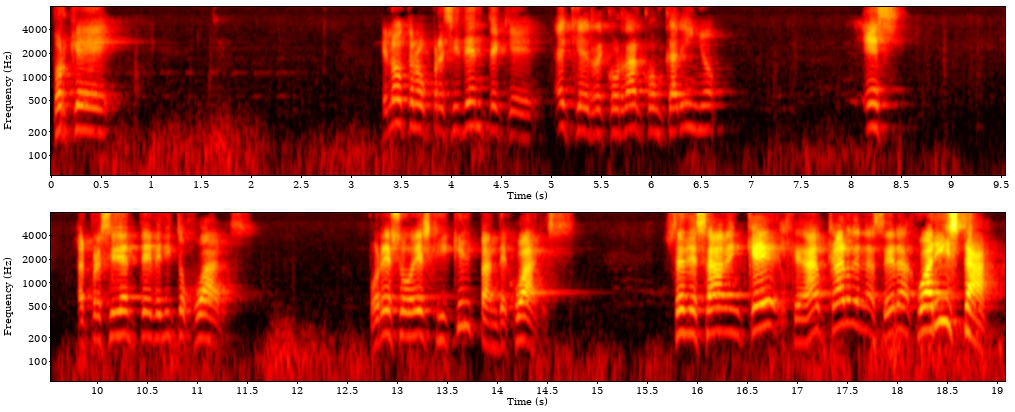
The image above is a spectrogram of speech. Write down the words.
porque el otro presidente que hay que recordar con cariño es al presidente Benito Juárez, Por eso es Jiquilpan de Juárez. Ustedes saben que el general Cárdenas era juarista.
